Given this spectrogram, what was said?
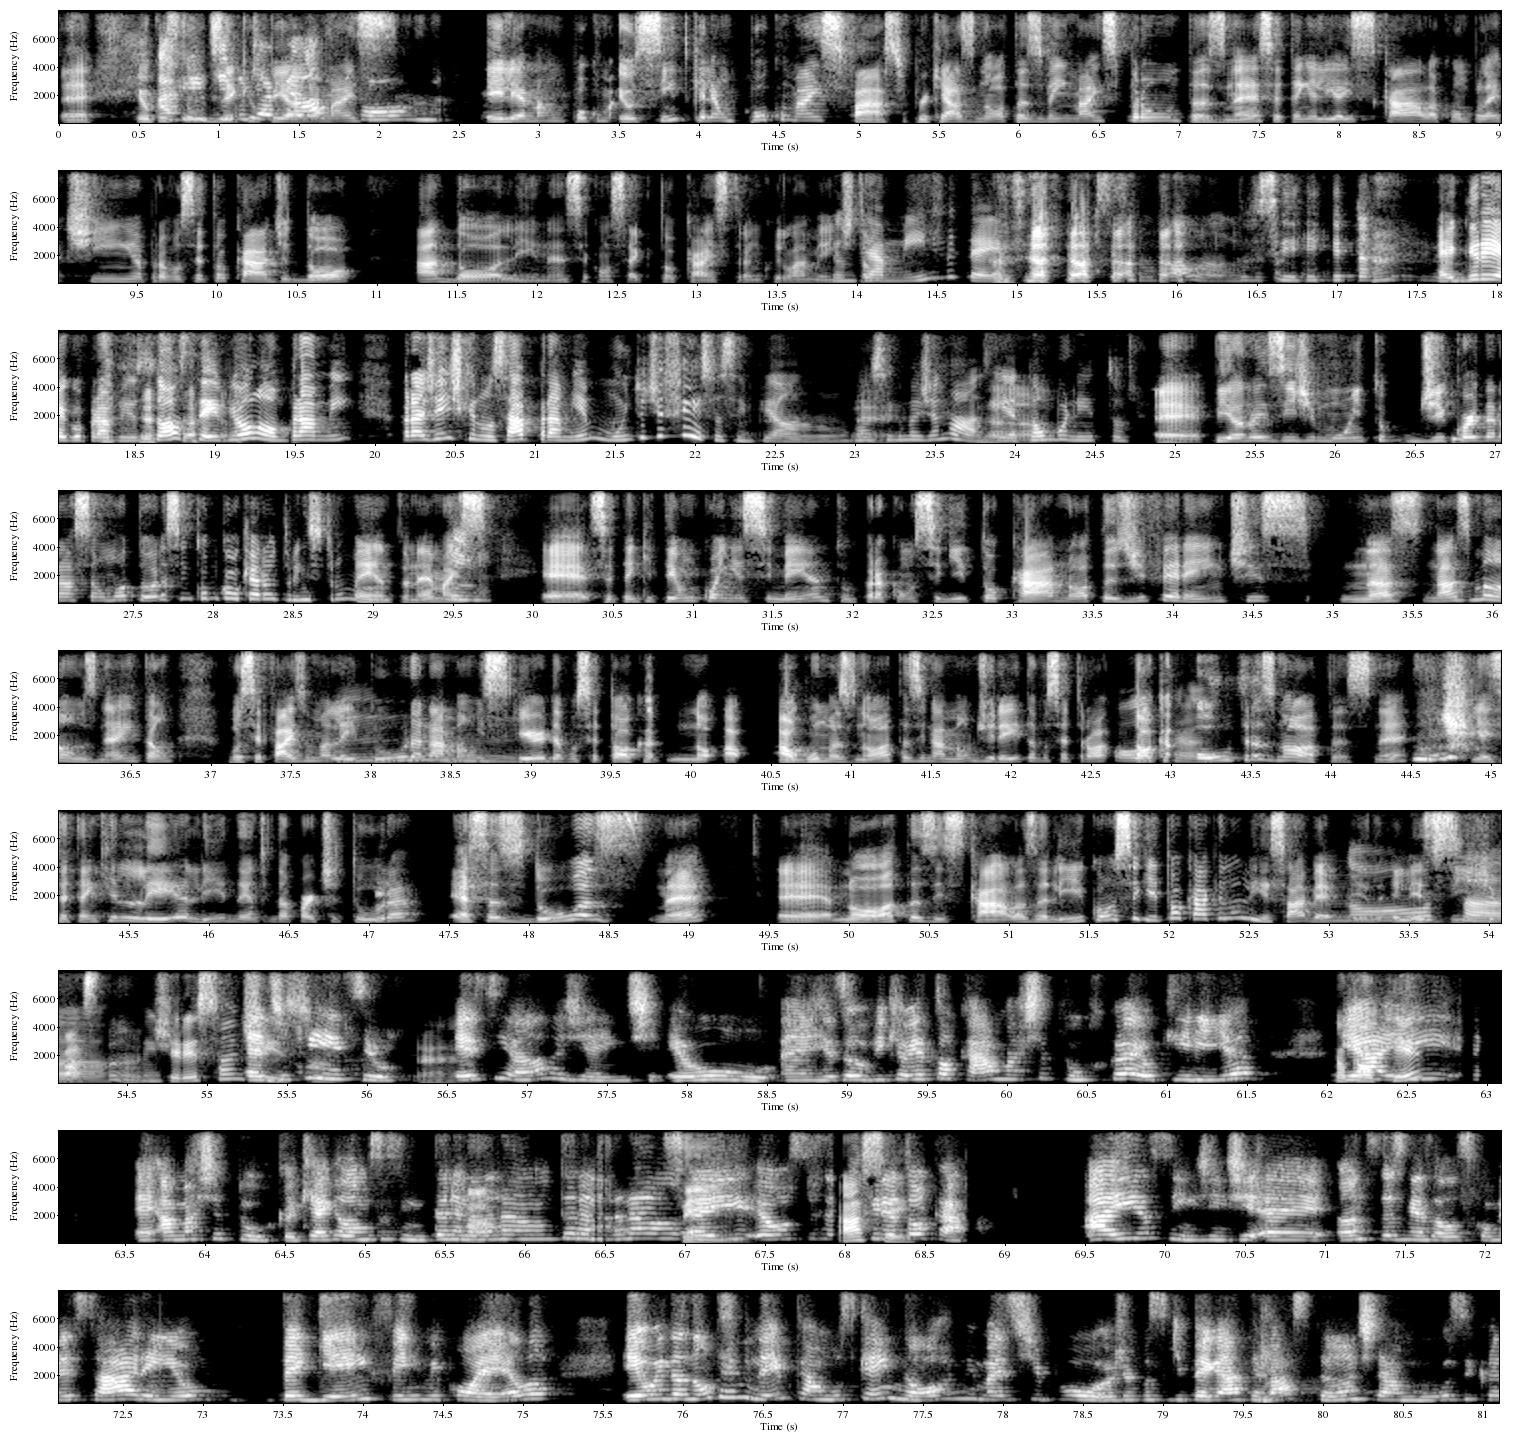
É, eu costumo Acredito dizer que, que o é piano é, é mais. Forma. Ele é um pouco. Eu sinto que ele é um pouco mais fácil, porque as notas vêm mais prontas, né? Você tem ali a escala completinha para você tocar de dó a Dolly, né? Você consegue tocar isso tranquilamente. Eu não então... tenho a mínima ideia do que vocês estão falando. Assim. É grego para mim. Só sei violão. Para mim, pra gente que não sabe, para mim é muito difícil, assim, piano. Não consigo é. imaginar. Não. E é tão bonito. É, piano exige muito de coordenação motora, assim como qualquer outro instrumento, né? Mas. Sim é, você tem que ter um conhecimento para conseguir tocar notas diferentes nas, nas mãos, né? Então, você faz uma leitura, hum. na mão esquerda hum. você toca no, algumas notas e na mão direita você troca, outras. toca outras notas, né? e aí você tem que ler ali dentro da partitura essas duas, né? É, notas, escalas ali e conseguir tocar aquilo ali, sabe? Nossa, ele, exige bastante. Interessante. É isso. difícil. É. Esse ano, gente, eu é, resolvi que eu ia tocar a marcha turca, eu queria. Tocar e o aí, quê? É a marcha turca, que é aquela música assim, tananana, tananana, sim. aí eu, ah, queria sei. tocar. Aí, assim, gente, é, antes das minhas aulas começarem, eu peguei firme com ela eu ainda não terminei, porque a música é enorme, mas, tipo, eu já consegui pegar até bastante da música.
